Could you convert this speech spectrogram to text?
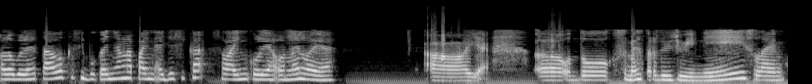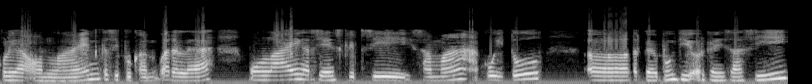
kalau boleh tahu kesibukannya ngapain aja sih Kak selain kuliah online lo ya? Oh ya, uh, untuk semester 7 ini selain kuliah online, kesibukanku adalah mulai ngerjain skripsi. Sama aku itu uh, tergabung di organisasi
